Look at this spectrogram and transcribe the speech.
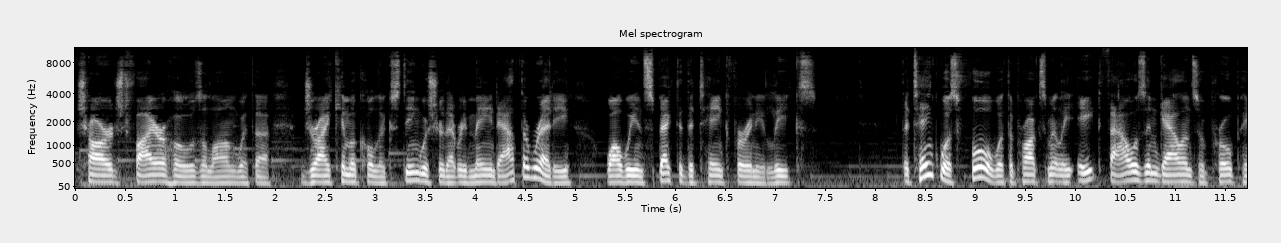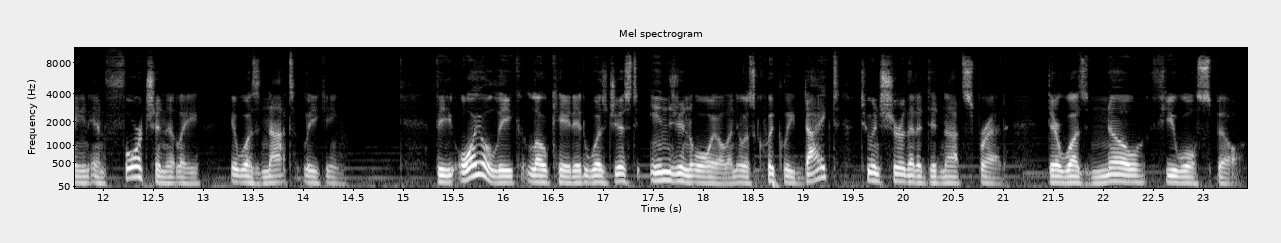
charged fire hose along with a dry chemical extinguisher that remained at the ready while we inspected the tank for any leaks. The tank was full with approximately 8,000 gallons of propane, and fortunately, it was not leaking. The oil leak located was just engine oil, and it was quickly diked to ensure that it did not spread. There was no fuel spill.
